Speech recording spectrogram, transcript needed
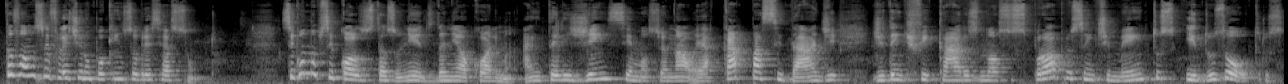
Então vamos refletir um pouquinho sobre esse assunto. Segundo o psicólogo dos Estados Unidos, Daniel Coleman, a inteligência emocional é a capacidade de identificar os nossos próprios sentimentos e dos outros,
